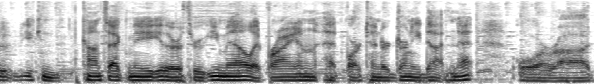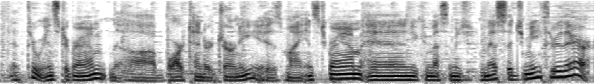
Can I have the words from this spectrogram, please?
you can contact me either through email at brian at bartenderjourney.net or uh, through Instagram. Uh, Bartender Journey is my Instagram, and you can message, message me through there.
